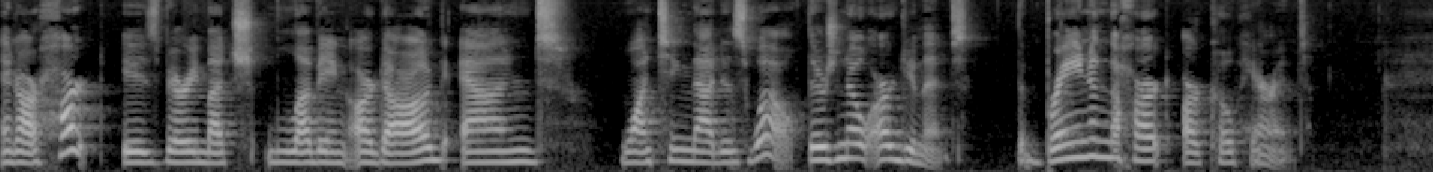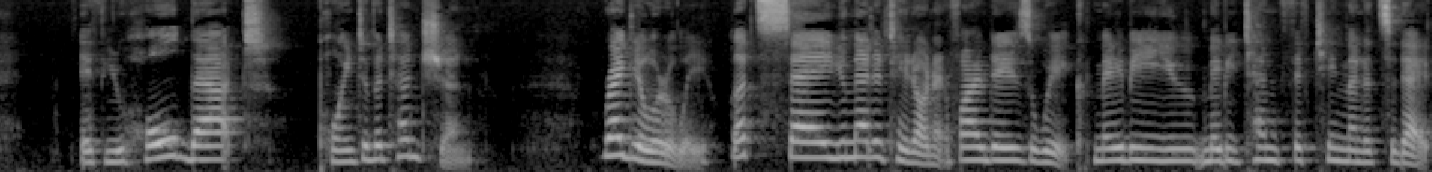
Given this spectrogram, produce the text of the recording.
And our heart is very much loving our dog and wanting that as well. There's no argument. The brain and the heart are coherent. If you hold that point of attention regularly, let's say you meditate on it 5 days a week, maybe you maybe 10 15 minutes a day.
